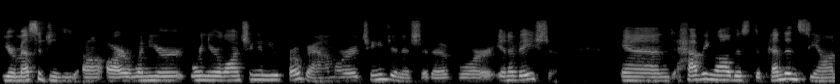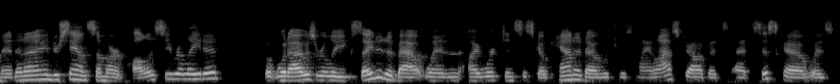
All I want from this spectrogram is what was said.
your messages uh, are when you're when you're launching a new program or a change initiative or innovation and having all this dependency on it and i understand some are policy related but what I was really excited about when I worked in Cisco Canada, which was my last job at, at Cisco, was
